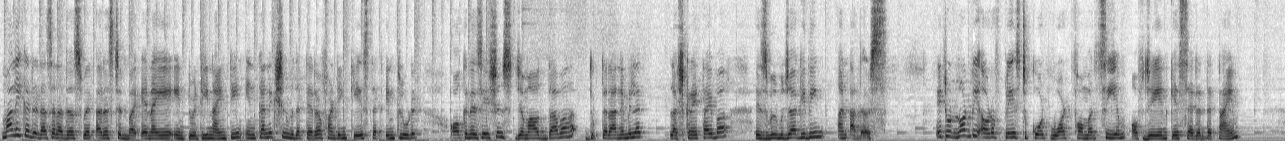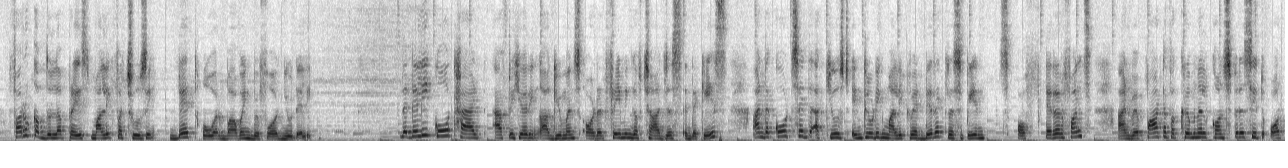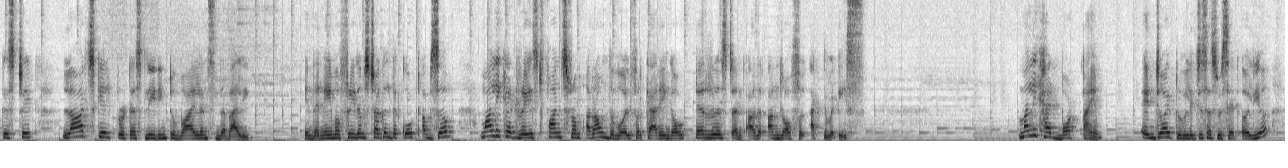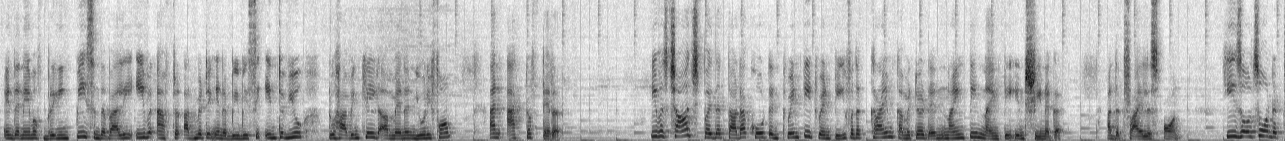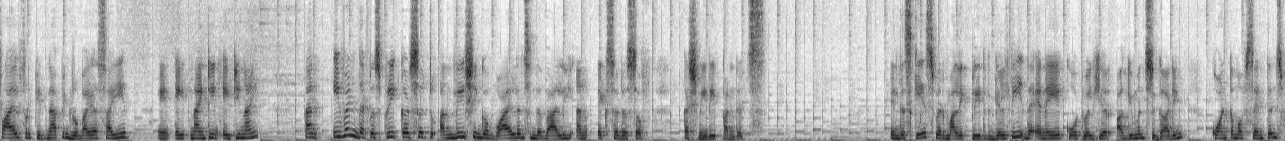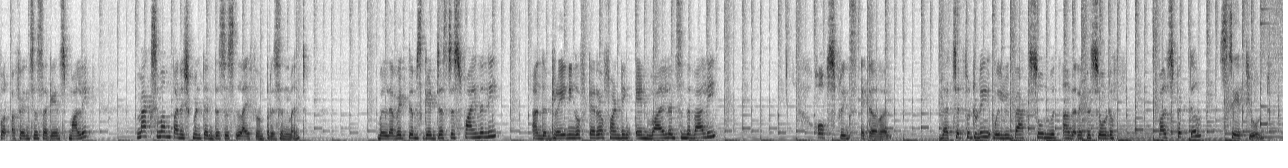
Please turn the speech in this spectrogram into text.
Malik and a dozen others were arrested by NIA in 2019 in connection with a terror funding case that included organizations Jamaat Dawa, Dukhtaran-e-Millat, Lashkar-e-Taiba, Hizbul Mujahideen and others. It would not be out of place to quote what former CM of J&K said at the time. Farooq Abdullah praised Malik for choosing death over bowing before New Delhi. The Delhi court had, after hearing arguments, ordered framing of charges in the case and the court said the accused, including Malik, were direct recipients of terror funds and were part of a criminal conspiracy to orchestrate large scale protests leading to violence in the valley. In the name of freedom struggle, the court observed Malik had raised funds from around the world for carrying out terrorist and other unlawful activities. Malik had bought time enjoy privileges, as we said earlier, in the name of bringing peace in the valley, even after admitting in a BBC interview to having killed our men in uniform, an act of terror. He was charged by the TADA court in 2020 for the crime committed in 1990 in Srinagar, and the trial is on. He is also under trial for kidnapping Rubaiya Sayeed in 1989, an event that was precursor to unleashing of violence in the valley and exodus of Kashmiri Pandits. In this case, where Malik pleaded guilty, the NIA court will hear arguments regarding quantum of sentence for offences against Malik. Maximum punishment in this is life imprisonment. Will the victims get justice finally? And the draining of terror funding end violence in the valley? Hope springs eternal. That's it for today. We'll be back soon with another episode of Pulse Spectre. Stay tuned.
